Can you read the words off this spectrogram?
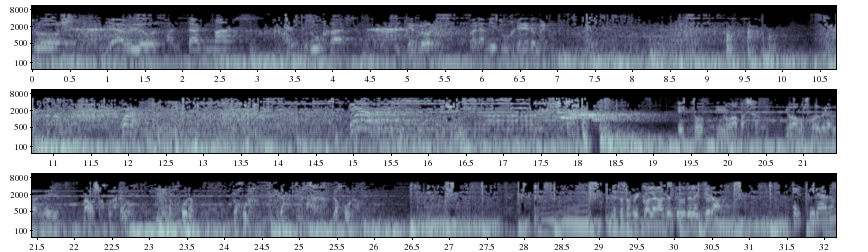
monstruos, diablos, fantasmas, brujas. El terror para mí es un género menor. ¡Para! Esto no ha pasado. No vamos a volver a hablar de ello. Vamos a jugarlo. Lo juro. Lo juro. Lo juro. Estos son mis colegas del club de lectura. El pirado.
